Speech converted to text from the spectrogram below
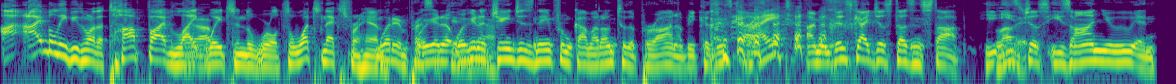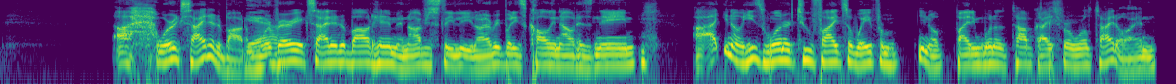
I, I believe he's one of the top five lightweights in the world. So what's next for him? What an We're impressive gonna kid, we're gonna yeah. change his name from Camaron to the Piranha because this guy. Right? I mean, this guy just doesn't stop. He, he's it. just he's on you, and uh, we're excited about him. Yeah. We're very excited about him, and obviously, you know, everybody's calling out his name. Uh, you know, he's one or two fights away from you know fighting one of the top guys for a world title, and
